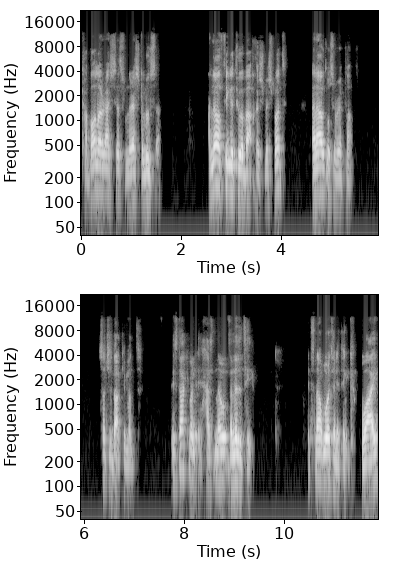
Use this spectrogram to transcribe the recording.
Kabbalah Rashes from the Resh Galusa. I know a thing or two about Cheshmishpat, and I would also rip up such a document. This document has no validity. It's not worth anything. Why?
